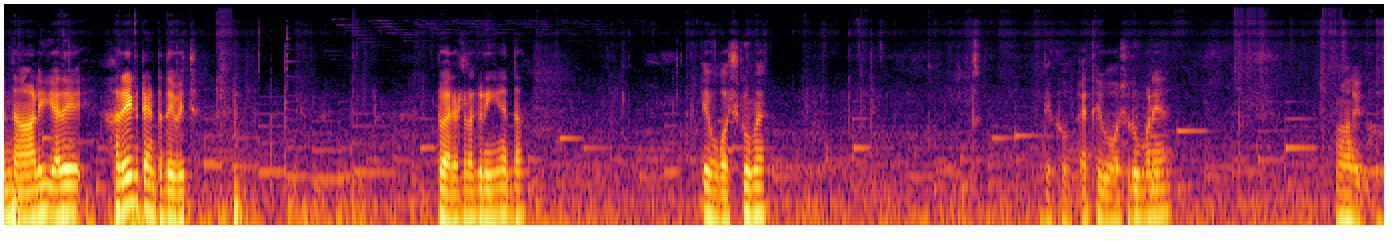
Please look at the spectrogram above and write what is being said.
ਨਾਲ ਹੀ ਇਹਦੇ ਹਰੇਕ ਟੈਂਟ ਦੇ ਵਿੱਚ ਟਾਇਲਟ ਲੱਗਣੀ ਹੈ ਇਦਾਂ। ਇਹ ਵਾਸ਼ਰੂਮ ਹੈ। ਦੇਖੋ, ਇੱਥੇ ਵਾਸ਼ਰੂਮ ਬਣਿਆ। ਆਹ ਦੇਖੋ।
